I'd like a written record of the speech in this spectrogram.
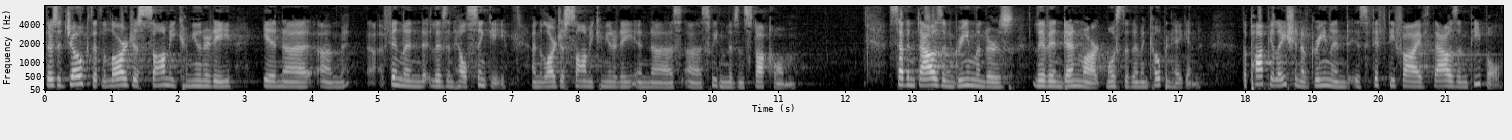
There's a joke that the largest Sami community in uh, um, Finland lives in Helsinki, and the largest Sami community in uh, uh Sweden lives in Stockholm. 7,000 Greenlanders live in Denmark, most of them in Copenhagen. The population of Greenland is 55,000 people,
